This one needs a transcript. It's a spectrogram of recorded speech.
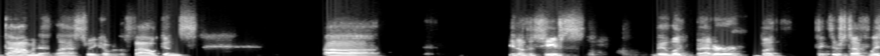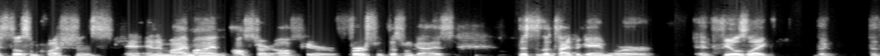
dominant last week over the Falcons. Uh, you know, the Chiefs, they look better, but think there's definitely still some questions. And, in my mind, I'll start off here first with this one, guys. This is the type of game where it feels like the, the,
